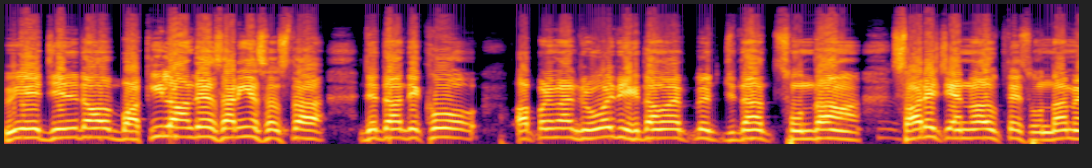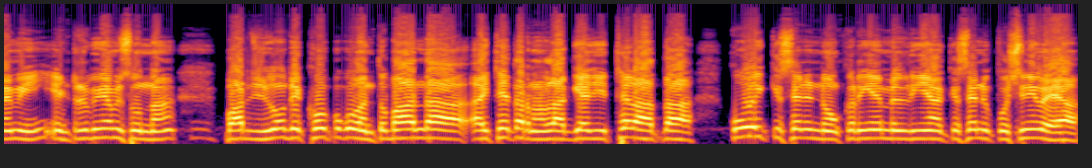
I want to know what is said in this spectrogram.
ਵੀ ਇਹ ਜਿੱਦਾਂ ਬਾਕੀ ਲਾਉਂਦੇ ਸਾਰੀਆਂ ਸੰਸਥਾ ਜਿੱਦਾਂ ਦੇਖੋ ਆਪਣੇ ਮੈਂ ਰੋਜ਼ ਦੇਖਦਾ ਵਾਂ ਜਿੱਦਾਂ ਸੁਣਦਾ ਵਾਂ, ਸਾਰੇ ਚੈਨਲਾਂ ਉੱਤੇ ਸੁਣਦਾ ਮੈਂ ਵੀ ਇੰਟਰਵਿਊਆਂ ਵੀ ਸੁਣਦਾ। ਪਰ ਜਦੋਂ ਦੇਖੋ ਭਗਵੰਤ ਮਾਨ ਦਾ ਇੱਥੇ ਧਰਨਾ ਲੱਗ ਗਿਆ ਜੀ, ਇੱਥੇ ਲਾਤਾ ਕੋਈ ਕਿਸੇ ਨੇ ਨੌਕਰੀਆਂ ਮਿਲਦੀਆਂ, ਕਿਸੇ ਨੂੰ ਕੁਝ ਨਹੀਂ ਹੋਇਆ,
